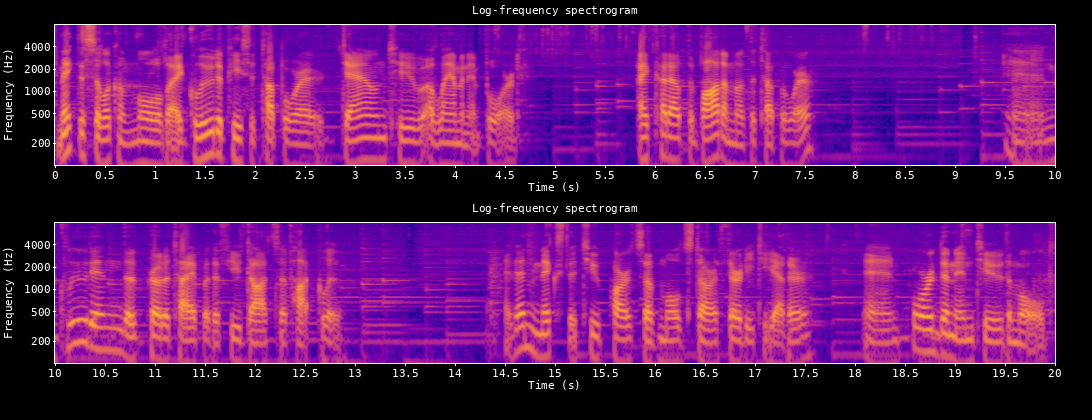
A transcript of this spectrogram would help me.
To make the silicone mold, I glued a piece of Tupperware down to a laminate board. I cut out the bottom of the Tupperware and glued in the prototype with a few dots of hot glue. I then mixed the two parts of Moldstar 30 together and poured them into the mold.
